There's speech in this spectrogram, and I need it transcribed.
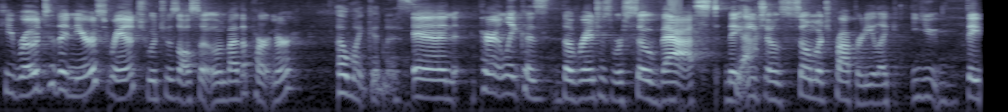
He rode to the nearest ranch, which was also owned by the partner. Oh my goodness. And apparently, because the ranches were so vast, they Yeah. each owned so much property. Like you, they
